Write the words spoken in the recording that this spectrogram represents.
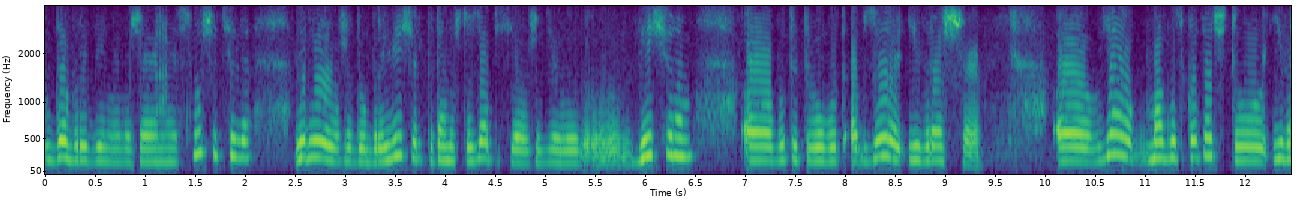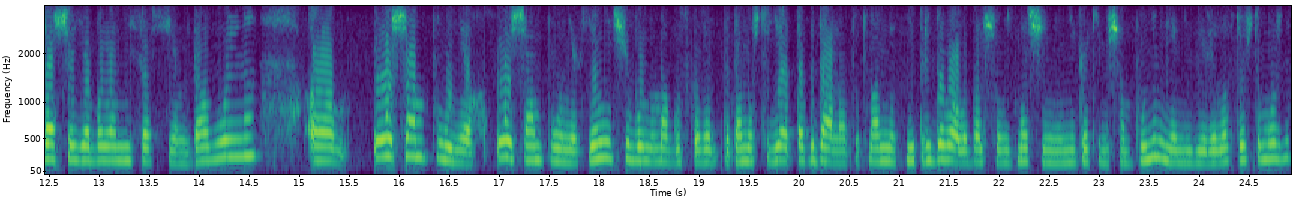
Добрый день, уважаемые слушатели. Вернее, уже добрый вечер, потому что запись я уже делаю э, вечером э, вот этого вот обзора и в Роше. Э, я могу сказать, что и в Роше я была не совсем довольна. О шампунях, о шампунях я ничего не могу сказать, потому что я тогда на тот момент не придавала большого значения никаким шампуням, я не верила в то, что можно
